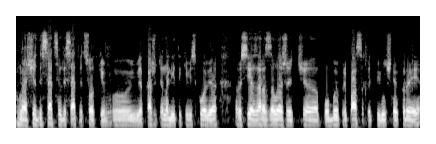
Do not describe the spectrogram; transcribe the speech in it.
60-70%, е, як кажуть аналітики військові, Росія зараз залежить е, по боєприпасах від Північної Кореї.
